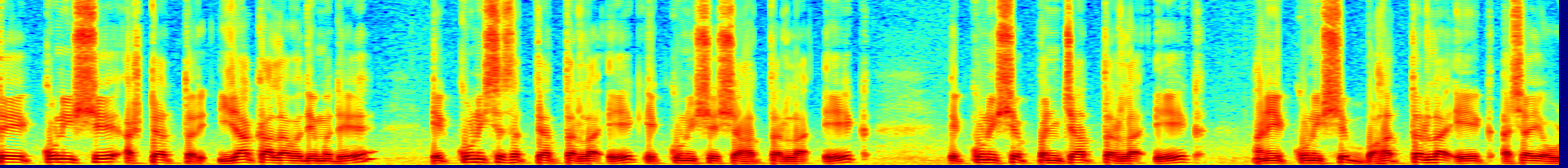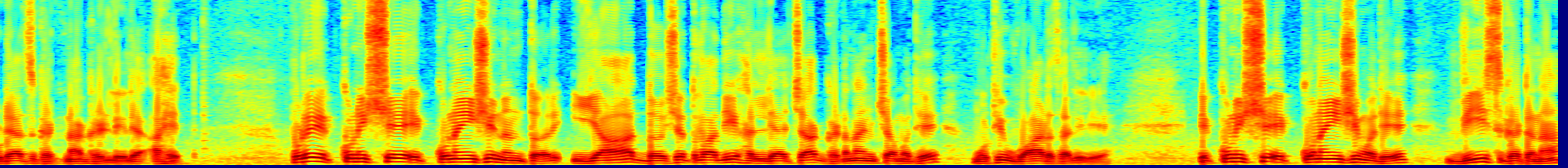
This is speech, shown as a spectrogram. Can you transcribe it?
ते एकोणीसशे अठ्ठ्याहत्तर या कालावधीमध्ये एकोणीसशे सत्याहत्तरला एक एकोणीसशे शहात्तरला एक एकोणीसशे पंच्याहत्तरला एक आणि एकोणीसशे बहात्तरला एक अशा एवढ्याच घटना घडलेल्या आहेत. पुढे एकोणीसशे एकोणऐंशी नंतर या दहशतवादी हल्ल्याच्या घटनांच्यामध्ये मोठी वाढ झालेली आहे. एकोणीसशे एकोणऐंशीमध्ये वीस घटना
